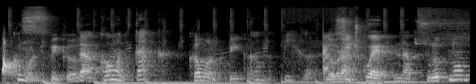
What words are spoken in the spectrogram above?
Come on, speaker. Да, Command как? Come on, пика. Command пиха. Добре. Всичко е абсолютно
